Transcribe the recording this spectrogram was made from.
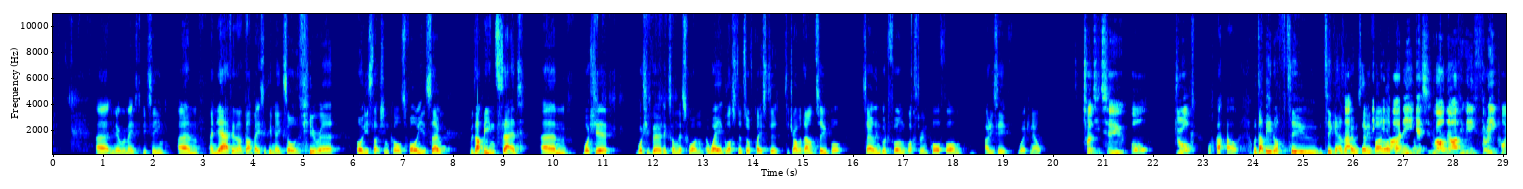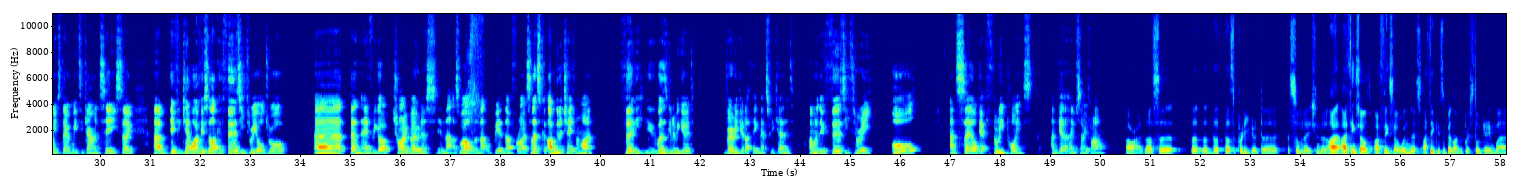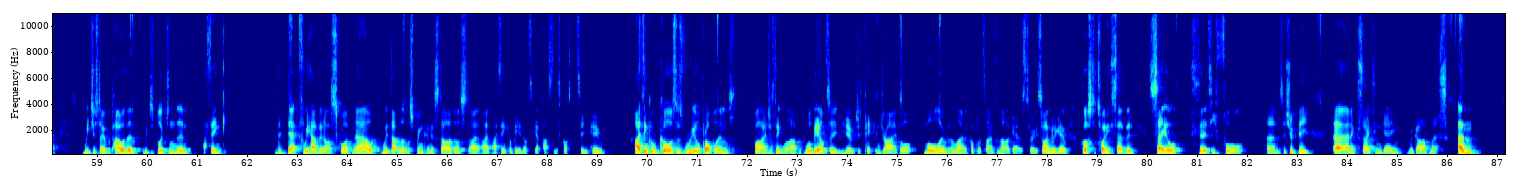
uh, you know, remains to be seen. Um, and yeah, I think that, that basically makes all of your uh, all of your selection calls for you. So, with that being said, um, what's your what's your verdicts on this one? Away at Gloucester, tough place to, to travel down to, but Sale in good form, Gloucester in poor form. How do you see it working out? Twenty-two all draw. Wow, would that be enough to to get us a uh, home semi final? well, no, I think we need three points, don't we, to guarantee. So, um, if you know what, if it's like a thirty-three all draw, uh, then if we got a try bonus in that as well, then that would be enough, right? So let's. I'm going to change my mind. Thirty. Weather's going to be good, very good. I think next weekend. I'm going to do thirty-three all, and Sale get three points and get a home semi final. All right, that's a that, that, that's a pretty good uh, summation. Then I, I think so. I think so. Win this. I think it's a bit like the Bristol game where we just overpower them, we just bludgeon them. I think the depth we have in our squad now, with that little sprinkling of stardust, I, I, I think will be enough to get past this Gloucester team, who I think will cause us real problems. But I just think we'll have we'll be able to you know just pick and drive or maul over the line a couple of times, and that'll get us through. So I'm going to go Gloucester twenty seven, Sale 34. Um, so it should be uh, an exciting game regardless. Um,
